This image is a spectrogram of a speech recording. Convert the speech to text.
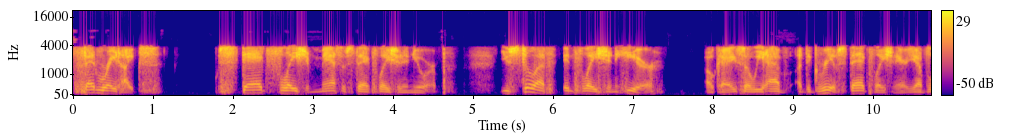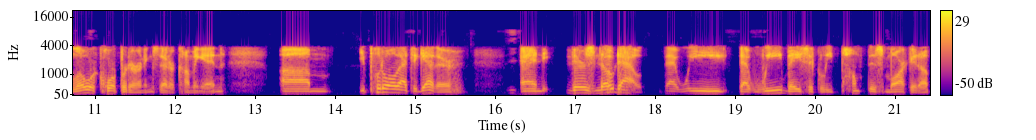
Fed rate hikes, stagflation, massive stagflation in Europe. You still have inflation here. Okay, so we have a degree of stagflation here. You have lower corporate earnings that are coming in. Um, you put all that together, and there's no doubt that we that we basically pump this market up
